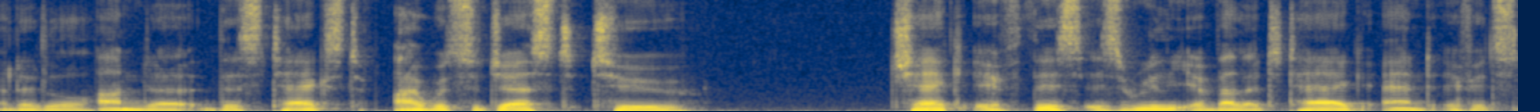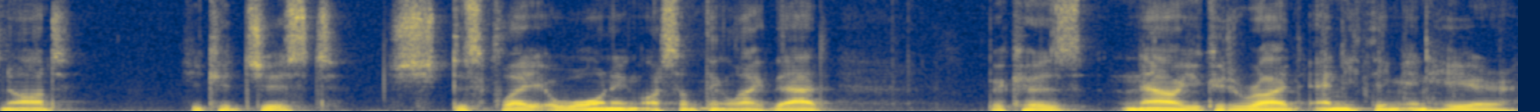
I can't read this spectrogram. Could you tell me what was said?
a little under this text. I would suggest to check if this is really a valid tag and if it's not, you could just display a warning or something like that because now you could write anything in here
